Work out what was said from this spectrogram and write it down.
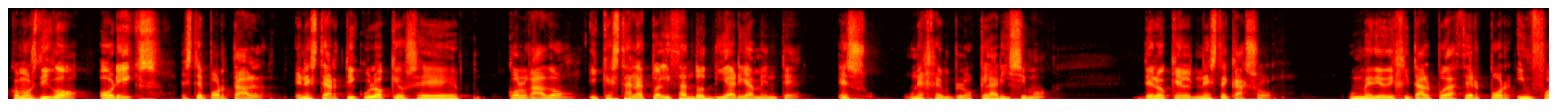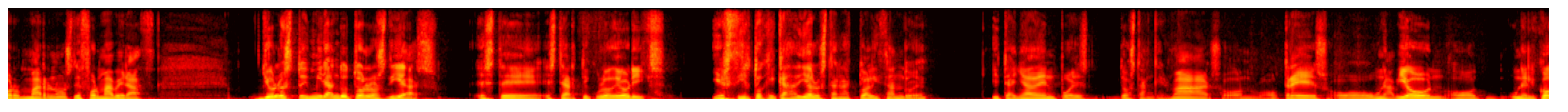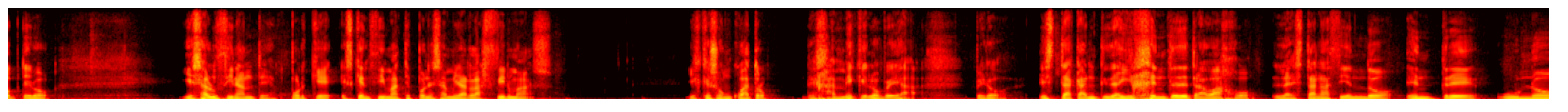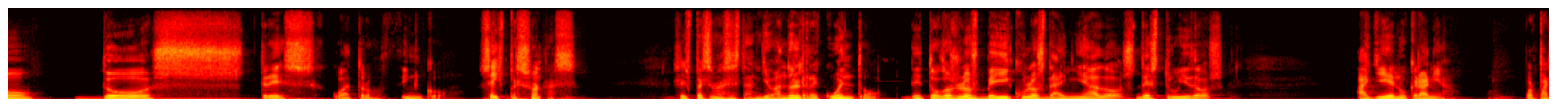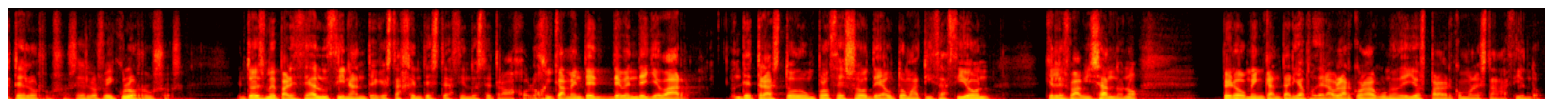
Como os digo, Orix, este portal, en este artículo que os he colgado y que están actualizando diariamente, es un ejemplo clarísimo de lo que en este caso un medio digital puede hacer por informarnos de forma veraz. Yo lo estoy mirando todos los días, este, este artículo de Orix, y es cierto que cada día lo están actualizando, ¿eh? Y te añaden pues dos tanques más, o, o tres, o un avión, o un helicóptero. Y es alucinante, porque es que encima te pones a mirar las firmas, y es que son cuatro. Déjame que lo vea. Pero esta cantidad ingente de trabajo la están haciendo entre uno, dos, tres, cuatro, cinco, seis personas. Seis personas están llevando el recuento de todos los vehículos dañados, destruidos allí en Ucrania, por parte de los rusos, ¿eh? los vehículos rusos. Entonces me parece alucinante que esta gente esté haciendo este trabajo. Lógicamente deben de llevar detrás todo un proceso de automatización que les va avisando, ¿no? Pero me encantaría poder hablar con alguno de ellos para ver cómo lo están haciendo.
